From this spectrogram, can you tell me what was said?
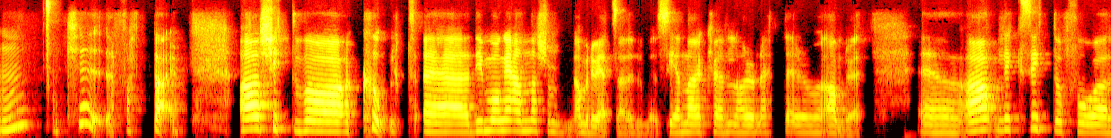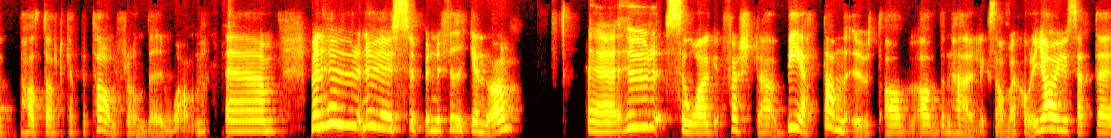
Mm, Okej, okay, jag fattar. Ja, ah, shit vad coolt. Eh, det är många annars som, ja men du vet, så här, sena kvällar och nätter och ja, men du vet. Eh, ja, lyxigt att få ha startkapital från day one. Eh, men hur, nu är jag supernyfiken då. Eh, hur såg första betan ut av, av den här liksom versionen? Jag har ju sett eh,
